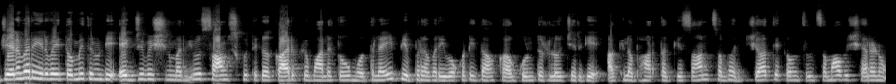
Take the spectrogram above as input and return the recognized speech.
జనవరి ఇరవై తొమ్మిది నుండి ఎగ్జిబిషన్ మరియు సాంస్కృతిక కార్యక్రమాలతో మొదలై ఫిబ్రవరి ఒకటి దాకా గుంటూరులో జరిగే అఖిల భారత కిసాన్ సభ జాతీయ కౌన్సిల్ సమావేశాలను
